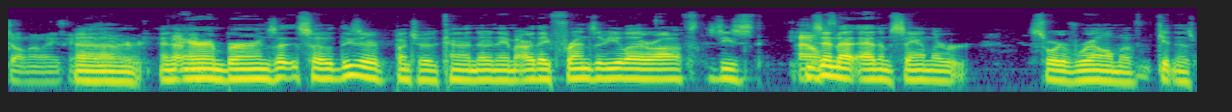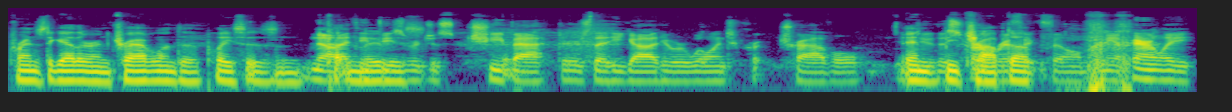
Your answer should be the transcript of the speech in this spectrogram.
don't know anything about Um, her. and I mean, Aaron Burns. So these are a bunch of kind of no name. Are they friends of Eli Roth? he's he's in that Adam Sandler sort of realm of getting his friends together and traveling to places and no, I think movies. these were just cheap actors that he got who were willing to cr- travel and, And do this be chopped horrific up. film. I mean, apparently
